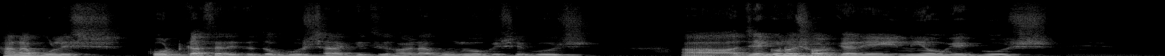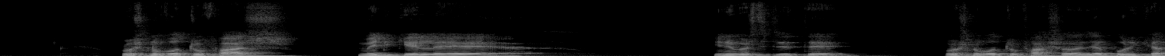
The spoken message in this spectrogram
থানা পুলিশ কোর্ট কাছারিতে তো ঘুষ ছাড়া কিছু হয় না, ভূমি অফিসে ঘুষ। যে কোনো সরকারি নিয়োগে ঘুষ। প্রশ্নপত্র ফাঁস। মেডিকেলে ইউনিভার্সিটিতে প্রশ্নপত্র ফাঁস হয়ে যায়, পরীক্ষার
